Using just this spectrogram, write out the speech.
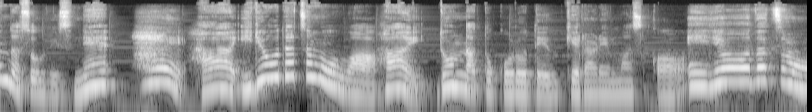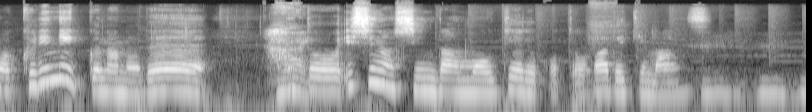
うんだそうですね。はい。はい。医療脱毛は、はい。どんなところで受けられますか？医療脱毛はクリニックなので、はい、あと医師の診断も受けることができます、うんうんう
